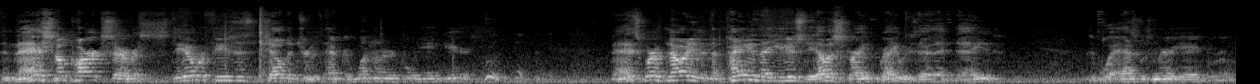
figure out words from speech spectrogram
the National Park Service still refuses to tell the truth after 148 years. Now, it's worth noting that the painting they used to illustrate, Ray was there that day, as was Mary Abroe.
